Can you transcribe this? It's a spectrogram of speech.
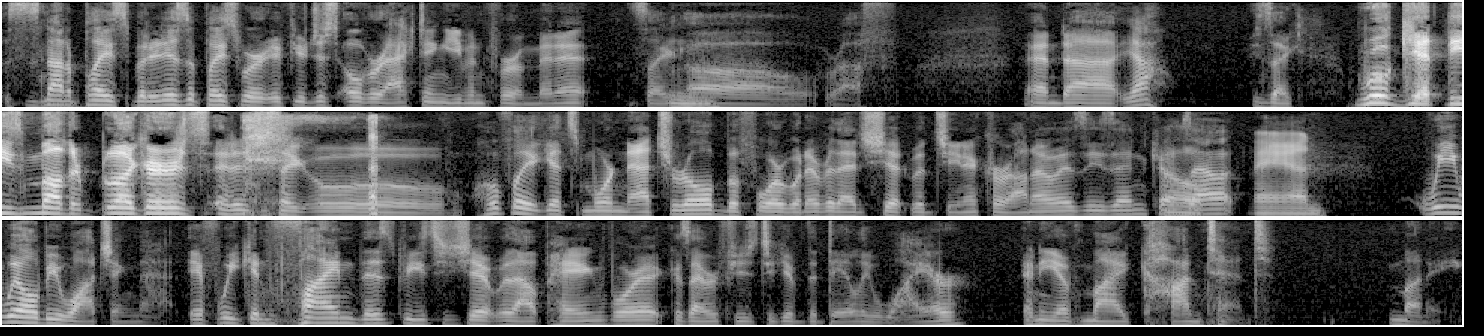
This is not a place, but it is a place where if you're just overacting even for a minute, it's like, mm. oh, rough. And uh, yeah, he's like, we'll get these mother pluckers. And it's just like, oh. Hopefully it gets more natural before whatever that shit with Gina Carano is he's in comes oh, out. Man. We will be watching that. If we can find this piece of shit without paying for it, because I refuse to give the Daily Wire any of my content money.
